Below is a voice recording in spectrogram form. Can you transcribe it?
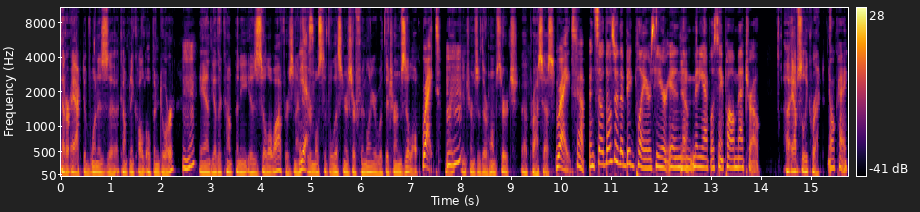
that are active. One is a company called Opendoor, and the other company is Zillow Offers. And I'm Mm-hmm. Yes. sure most of the listeners are familiar with the term Zillow, Right. right, in terms of their home search uh, process. Right. Yep. And so those are the big players here in Yeah. the Minneapolis St. Paul metro. Uh, absolutely correct. Okay.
